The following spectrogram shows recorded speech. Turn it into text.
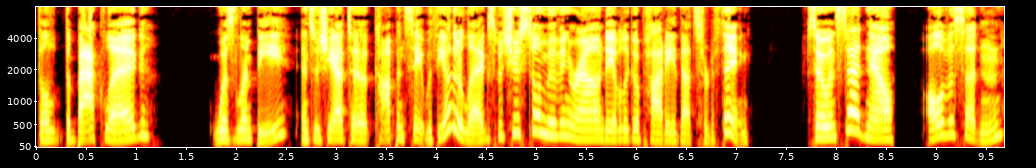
the, the back leg was limpy. And so she had to compensate with the other legs, but she was still moving around, able to go potty, that sort of thing. So instead, now, all of a sudden,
